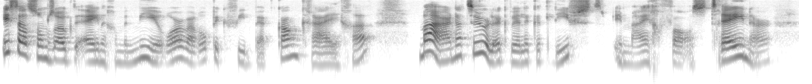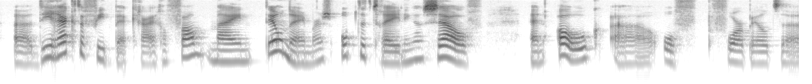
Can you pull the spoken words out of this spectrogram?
is dat soms ook de enige manier hoor, waarop ik feedback kan krijgen. Maar natuurlijk wil ik het liefst, in mijn geval als trainer, uh, directe feedback krijgen van mijn deelnemers op de trainingen zelf. En ook uh, of bijvoorbeeld uh,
